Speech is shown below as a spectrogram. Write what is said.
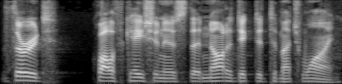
The third qualification is the not addicted to much wine.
